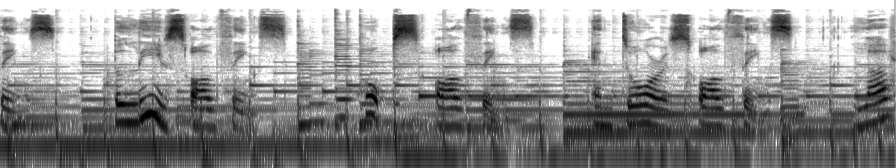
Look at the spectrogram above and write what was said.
things, believes all things, hopes all things, endures all things, love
